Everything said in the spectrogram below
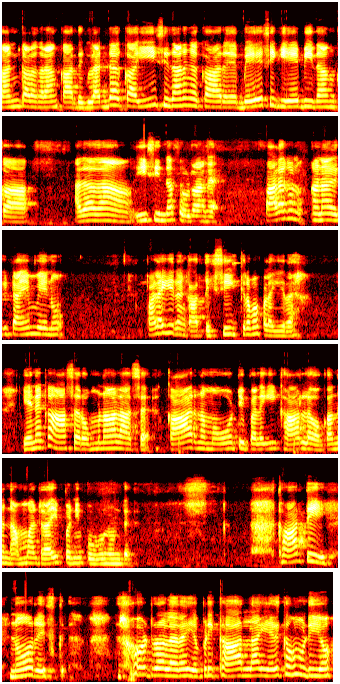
கண் கலங்குறாங்க கார்த்திக். லட்டாக்கா ஈஸி தானுங்க காரு. பேசிக் ஏபி தான்க்கா. அதான் தான் ஈஸின்னு தான் சொல்கிறாங்க பழகணும். ஆனால் அதுக்கு டைம் வேணும். பழகிறேன் கார்த்திக். சீக்கிரமாக பழகிறேன். எனக்கு ஆசை ரொம்ப நாள் ஆசை. கார் நம்ம ஓட்டி பழகி காரில் உட்காந்து நம்ம ட்ரைவ் பண்ணி போகணுன்ட்டு கார்த்தி நோ ரிஸ்க் ரோட் ரோலரை எப்படி கார்லாம் எடுக்க முடியும்?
